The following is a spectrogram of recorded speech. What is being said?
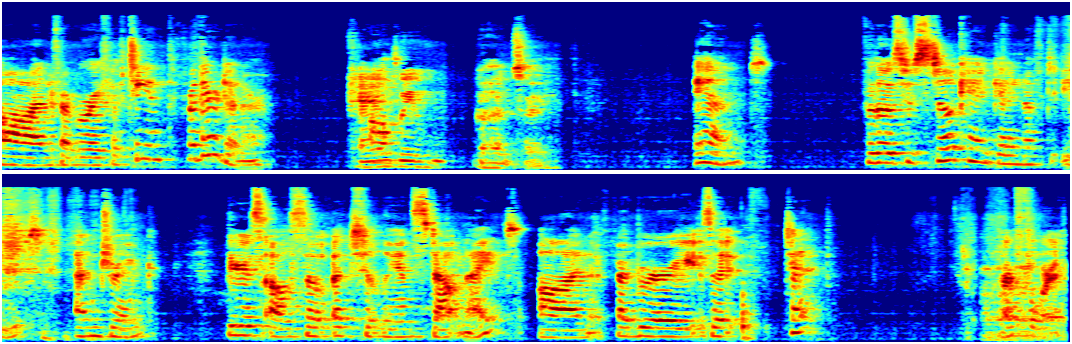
on February 15th for their dinner. And we go ahead. Sorry. And for those who still can't get enough to eat and drink, there's also a Chilean Stout Night on February, is it 10th or Uh, 4th?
